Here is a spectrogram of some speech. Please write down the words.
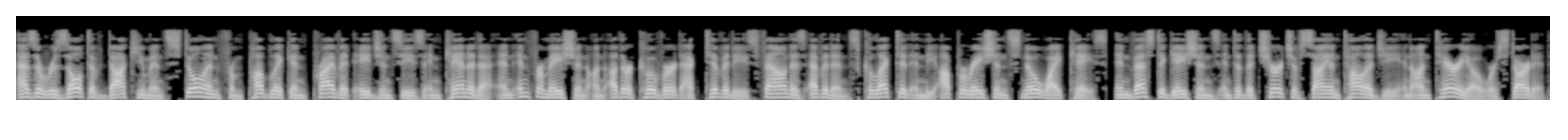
As a result of documents stolen from public and private agencies in Canada and information on other covert activities found as evidence collected in the Operation Snow White case, investigations into the Church of Scientology in Ontario were started.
